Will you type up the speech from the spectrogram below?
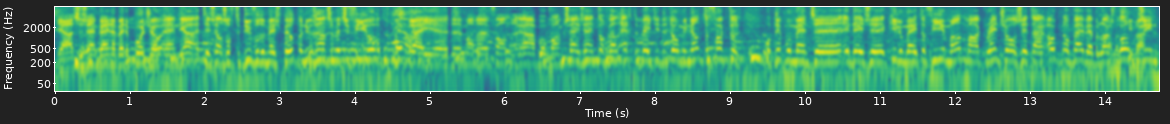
Ja, ze zijn bijna bij de Poggio. En ja, het is alsof de duvel ermee speelt. Maar nu gaan ze met z'n vieren op de kop rijden, de mannen van Rabobank. Zij zijn toch wel echt een beetje de dominante factor op dit moment uh, in deze kilometer. Vier man, Mark Renshaw zit daar ook nog bij. We hebben Lars ja, Boom gezien,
